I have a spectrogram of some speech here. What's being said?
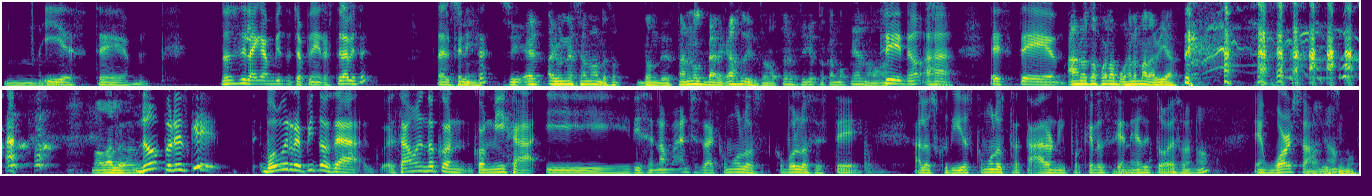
Mm, Y este. No sé si la hayan visto, Chapineiras. ¿Tú la viste? ¿La del sí, pianista? Sí, es- hay una escena donde, donde están los vergazos y el cerote sigue tocando piano. ¿no? Sí, ¿no? Ajá. Este. Ah, no, esa fue la Mujer Maravilla. no, dale, dale. No, pero es que. Vuelvo y repito, o sea, estábamos viendo con, con mi hija y dice, no manches, o sea, cómo los, cómo los, este, a los judíos, cómo los trataron y por qué los hacían eso y todo eso, ¿no? En Warsaw, ¿no? Malísimo.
